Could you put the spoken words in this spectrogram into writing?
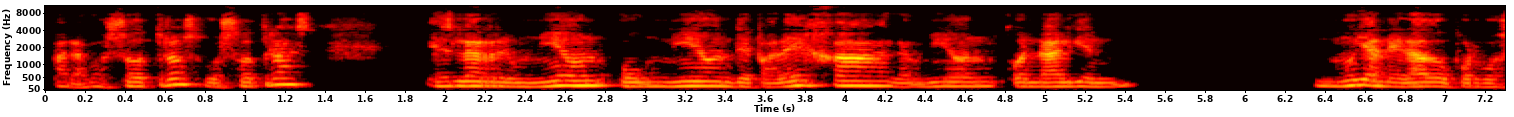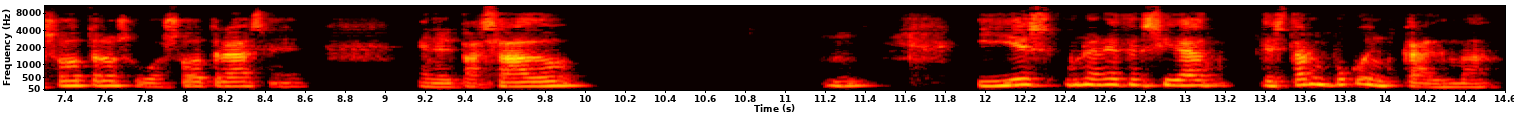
para vosotros, vosotras. Es la reunión o unión de pareja, la unión con alguien muy anhelado por vosotros o vosotras en el pasado. Y es una necesidad de estar un poco en calma,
